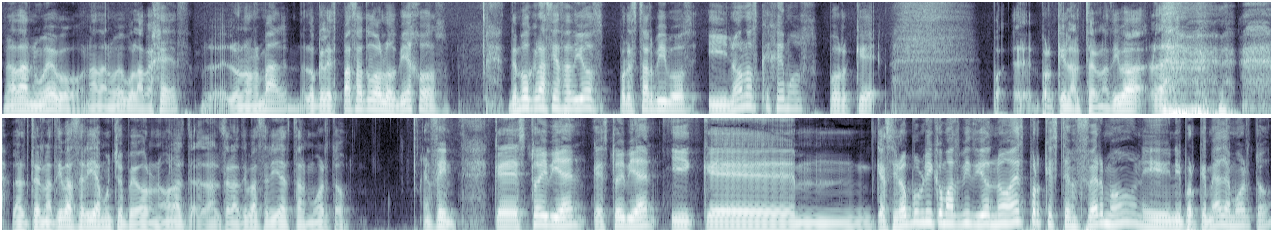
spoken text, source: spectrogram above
nada nuevo, nada nuevo. La vejez, lo normal, lo que les pasa a todos los viejos. Demos gracias a Dios por estar vivos y no nos quejemos porque porque la alternativa. la alternativa sería mucho peor, ¿no? La, alternativa sería estar muerto. En fin, que estoy bien, que estoy bien y que. Mm, que si no publico más vídeos no es porque esté enfermo ni, ni porque me haya muerto.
